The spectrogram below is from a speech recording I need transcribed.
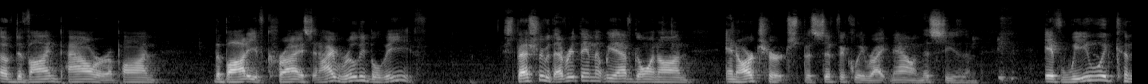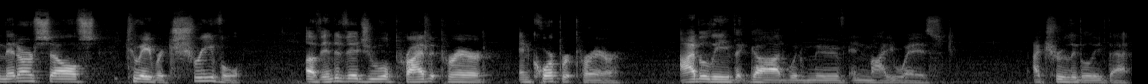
of divine power upon the body of Christ. And I really believe, especially with everything that we have going on in our church specifically right now in this season, if we would commit ourselves to a retrieval of individual private prayer and corporate prayer, I believe that God would move in mighty ways. I truly believe that.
